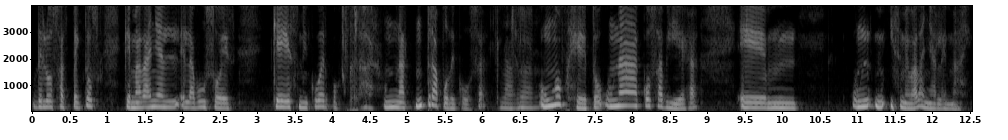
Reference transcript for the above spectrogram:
de los aspectos que más daña el, el abuso es qué es mi cuerpo. Claro. Una- un trapo de cosa, Claro. Claro. un objeto, una cosa vieja, eh, un- y se me va a dañar la imagen.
